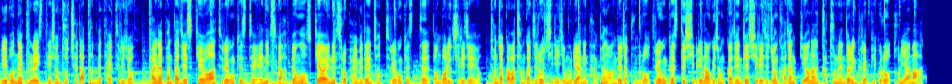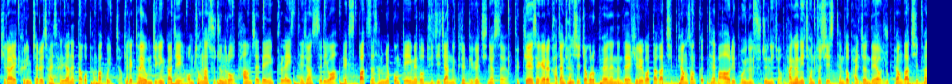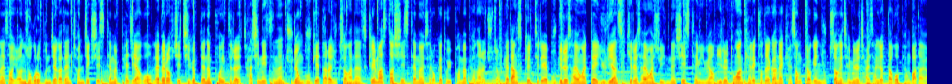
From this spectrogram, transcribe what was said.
일본 내 플레이스테이션 2 최다 판매 타이틀이죠. 파이널 판타지의 스퀘어와 드래곤 퀘스트의 에닉스가 합병 후 스퀘어 에닉스로 발매된 첫 드래곤 퀘스트 넘버링 시리즈예요. 전작과 마찬가지로 시리즈물이 아닌 단편 완결 작품으로 드래곤 퀘스트 11이 나오기 전까진 그 시리즈 중 가장 뛰어난 카툰 렌더링 그래픽으로 토리야마 아키라의 그림체를 잘 살려냈다고 평받고 있죠. 캐릭터의 움직임까지 엄청난 수준으로 다음 세대인 플레이스테이션 3와 엑스박스 360 게임에도 뒤지지 않는 그래픽을 지녔어요. 득해의 세계를 가장 현실적으로 표현했는데 길을 걷다가 지평선 끝에 마을이 보이는 수준이죠. 당연히 전투 시스템도 발전되어 6편과 7편에서 연속으로 문제가 된 전직 시스템을 폐지하고 레벨업 시 지급되는 포인트를 자신이 쓰는 주력 무기에 따라 육성하는 스킬 마스터 시스템을 새롭게 도입하며 변화를 주죠. 해당 스킬 트리의 무기를 사용할 때 유리한 스킬을 사용할 수 있는 시스템이며 이를 통한 캐릭터들 간의 개성적인 육성의 재미를 잘 살렸다고 평받아요.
